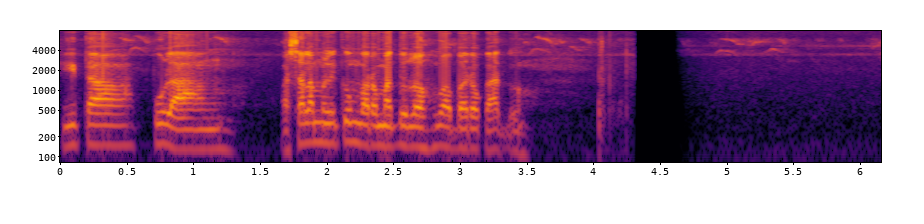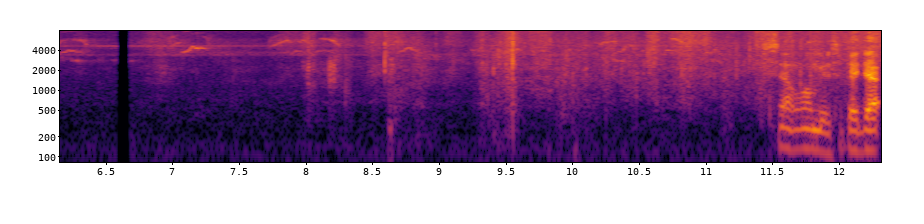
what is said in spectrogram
Kita pulang. Wassalamualaikum warahmatullahi wabarakatuh. Saya mau ambil sepeda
